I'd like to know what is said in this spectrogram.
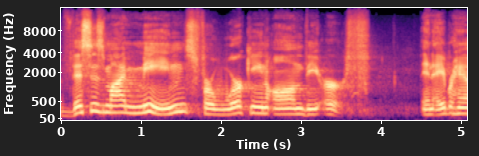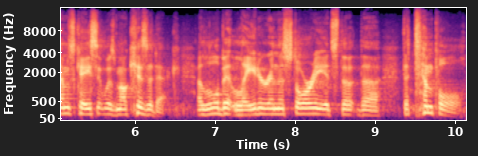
this is my means for working on the earth. In Abraham's case, it was Melchizedek. A little bit later in the story, it's the, the, the temple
